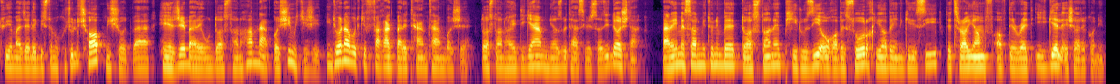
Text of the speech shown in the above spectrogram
توی مجله بیستم کوچولو چاپ می‌شد و هرژه برای اون داستان ها هم نقاشی می‌کشید. اینطور نبود که فقط برای تنتن باشه. داستان های دیگه هم نیاز به تصویرسازی داشتن. برای مثال می‌تونیم به داستان پیروزی عقاب سرخ یا به انگلیسی The Triumph of the Red Eagle اشاره کنیم.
